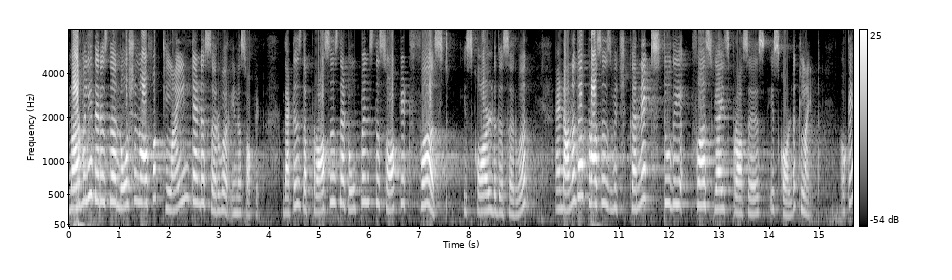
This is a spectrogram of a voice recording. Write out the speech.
normally there is the notion of a client and a server in a socket that is the process that opens the socket first is called the server and another process which connects to the first guy's process is called a client. Okay.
